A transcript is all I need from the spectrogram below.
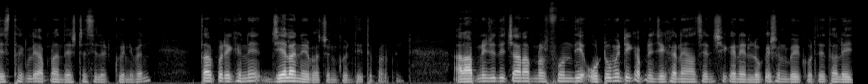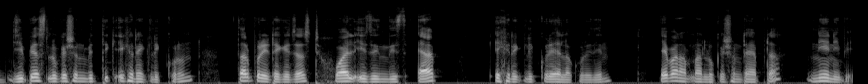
দেশ থাকলে আপনার দেশটা সিলেক্ট করে নেবেন। তারপর এখানে জেলা নির্বাচন করে দিতে পারবেন। আর আপনি যদি চান আপনার ফোন দিয়ে অটোমেটিক আপনি যেখানে আছেন সেখানে লোকেশন বের করতে, তাহলে জিপিএস লোকেশন ভিত্তিক এখানে ক্লিক করুন। তারপর এটাকে just while using this app এখানে ক্লিক করে অ্যালাউ করে দিন। এবার আপনার লোকেশনটা অ্যাপটা নিয়ে নিবে।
